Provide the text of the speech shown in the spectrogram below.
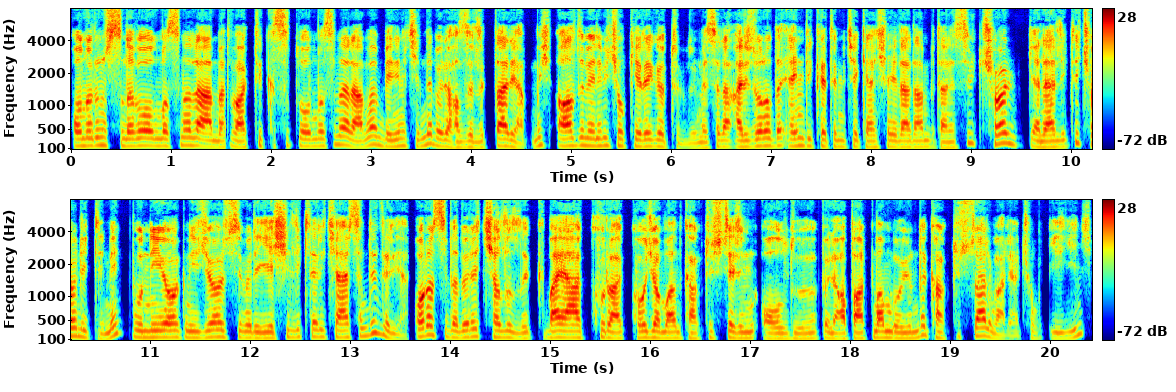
Onur'un sınavı olmasına rağmen, vakti kısıtlı olmasına rağmen benim için de böyle hazırlıklar yapmış. Aldı beni birçok yere götürdü. Mesela Arizona'da en dikkatimi çeken şeylerden bir tanesi çöl. Genellikle çöl iklimi. Bu New York, New Jersey böyle yeşillikler içerisindedir ya. Orası da böyle çalılık, bayağı kurak, kocaman kaktüslerin olduğu böyle apartman boyunda kaktüsler var ya. Çok ilginç.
